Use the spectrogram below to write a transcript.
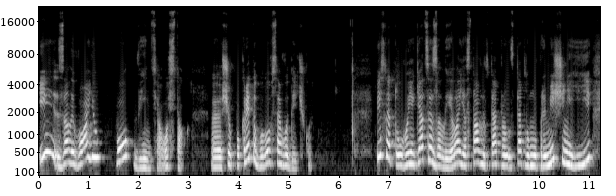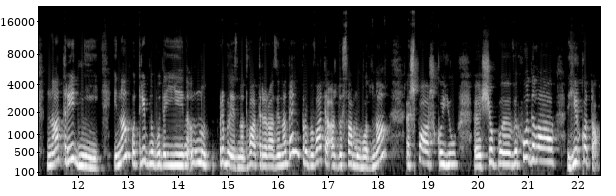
і заливаю по вінця. Ось так, е, щоб покрито було все водичкою. Після того, як я це залила, я ставлю в, тепло, в теплому приміщенні її на 3 дні. І нам потрібно буде її ну, приблизно 2-3 рази на день пробивати аж до самого дна е, шпажкою, е, щоб е, виходила гіркота.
